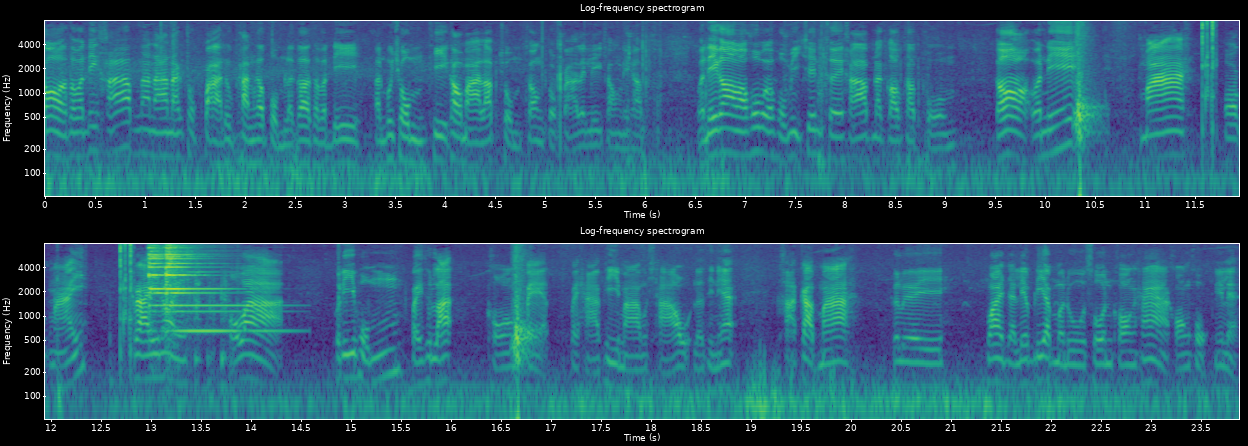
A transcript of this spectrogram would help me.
ก็สวัสดีครับนานานักตกปลาทุกท่านครับผมแล้วก็สวัสดีท่านผู้ชมที่เข้ามารับชมช่องตกปลาเล็กๆช่องนี้ครับ วันนี้ก็มาพบกับผมอีกเช่นเคยครับนักกอล์ฟครับผม ก็วันนี้มาออกหมายไกลหน่อย เพราะว่าพอดีผมไปธุระของแปดไปหาพี่มาเมื่อเช้า แล้วทีเนี้ยขากลับมาก็เลยว่าจะเรียบๆมาดูโซนคลองห้าคลองหกนี่แหละ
